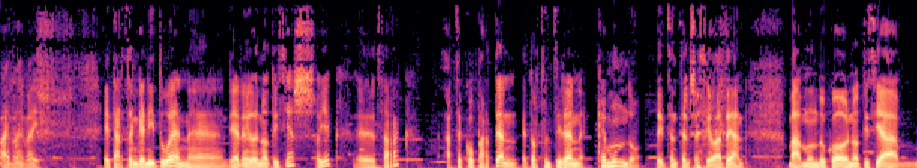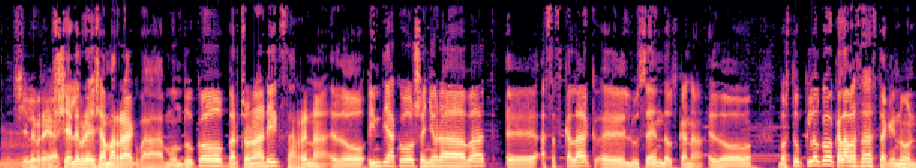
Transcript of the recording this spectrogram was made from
Bai, bai, bai. Eta hartzen genituen e, diario de noticias, hoiek, e, zarrak, atzeko partean etortzen ziren ke mundo deitzen zen sesio batean. Ba, munduko notizia Xelebreak. Xelebre xamarrak, ba, munduko pertsonarik zarrena. Edo indiako senyora bat eh, azazkalak eh, luzen dauzkana. Edo bostu kiloko kalabaza ez dakin nun.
